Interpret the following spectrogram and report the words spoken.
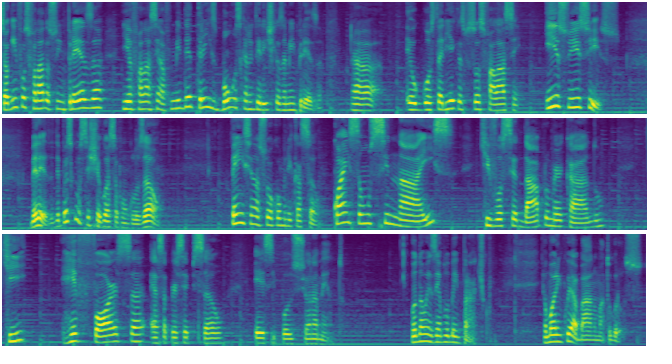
Se alguém fosse falar da sua empresa, ia falar assim: ah, me dê três boas características da minha empresa. Ah, eu gostaria que as pessoas falassem isso, isso e isso. Beleza, depois que você chegou a essa conclusão, pense na sua comunicação. Quais são os sinais que você dá para o mercado que reforça essa percepção, esse posicionamento. Vou dar um exemplo bem prático. Eu moro em Cuiabá, no Mato Grosso.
